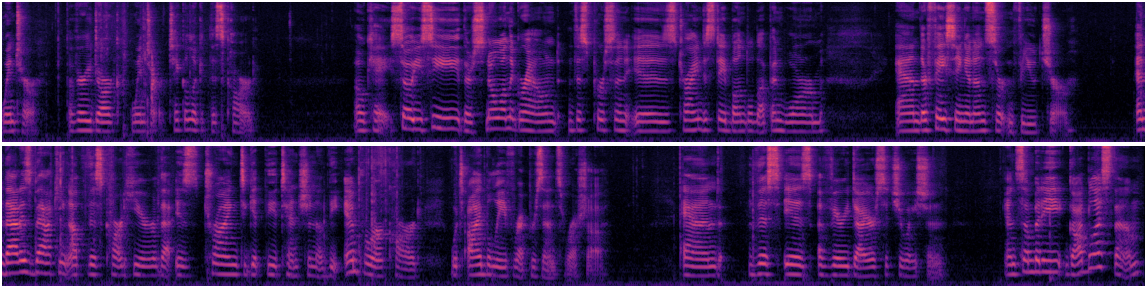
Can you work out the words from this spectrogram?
winter, a very dark winter. Take a look at this card. Okay, so you see there's snow on the ground. This person is trying to stay bundled up and warm, and they're facing an uncertain future. And that is backing up this card here that is trying to get the attention of the Emperor card, which I believe represents Russia. And this is a very dire situation and somebody, God bless them,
